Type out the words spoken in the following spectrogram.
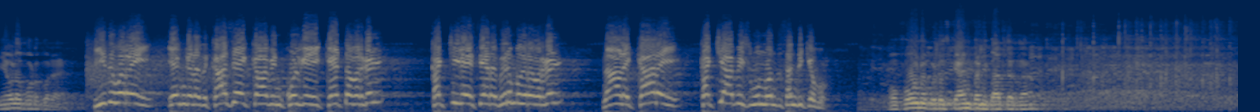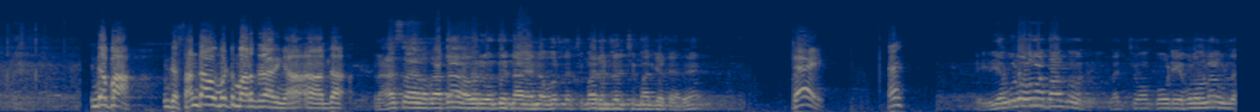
நீ எவ்வளவு போட போற? இதுவரை எங்களது காசேகாவின் கொள்கையை கேட்டவர்கள் கட்சியிலே சேர விரும்புகிறவர்கள் நாளை காலை கட்சி ஆபீஸ் முன் வந்து சந்திக்கவும். உன் போனை கூட ஸ்கேன் பண்ணி பார்த்துடுறேன். இந்தப்பா இந்த சந்தாவை மட்டும் மறந்துடாதீங்க. அதான். ராசாவை பார்த்தா அவர் வந்து நான் என்ன ஒரு லட்சமா ரெண்டு லட்சமா கேட்டாரு. டேய்? இது எவ்வளவு வேணா தாங்கும் அது. லட்சம் கோடி எவ்வளவு வேணா உள்ள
